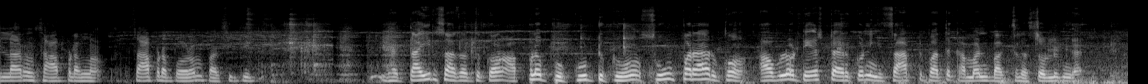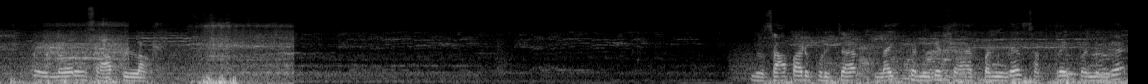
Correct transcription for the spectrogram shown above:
எல்லாரும் சாப்பிடலாம். சாப்பிட போகிறோம் பசிக்கு இந்த தயிர் சாதத்துக்கும் அப்பளப்பூ கூட்டுக்கும் சூப்பராக இருக்கும். அவ்வளோ டேஸ்ட்டாக இருக்கும். நீங்கள் சாப்பிட்டு பார்த்து கமெண்ட் பாக்ஸில் சொல்லுங்கள் எல்லோரும் சாப்பிட்லாம். இந்த சாப்பாடு பிடிச்சா லைக் பண்ணுங்கள் ஷேர் பண்ணுங்கள் சப்ஸ்கிரைப் பண்ணுங்கள்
